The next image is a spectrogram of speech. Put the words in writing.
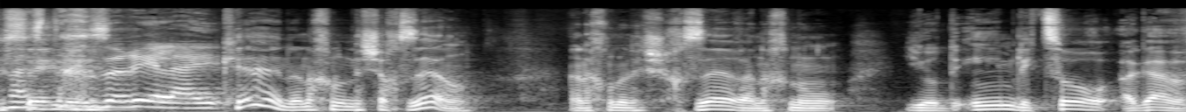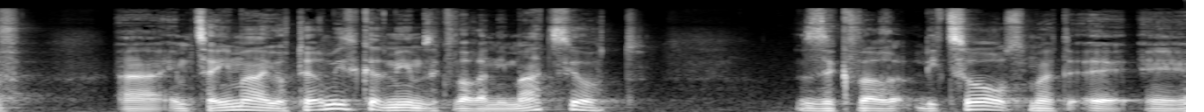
ואז. תחזרי אליי. כן, אנחנו נשחזר. אנחנו נשחזר, אנחנו יודעים ליצור, אגב, האמצעים היותר מתקדמים זה כבר אנימציות, זה כבר ליצור, זאת אומרת, אה, אה,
